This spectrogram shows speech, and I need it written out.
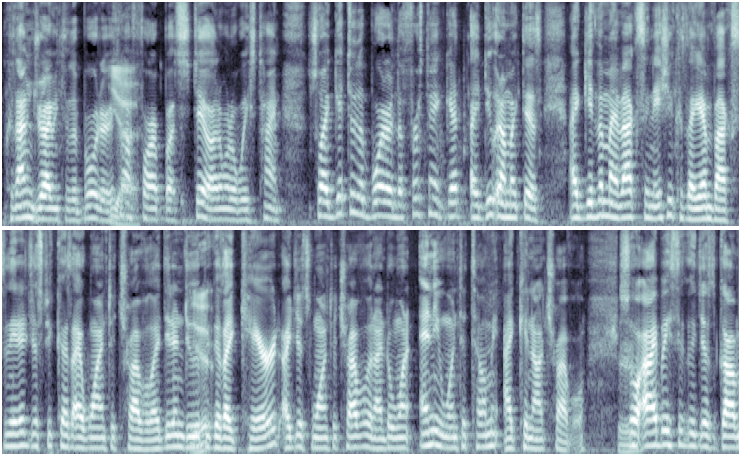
because I'm driving through the border. It's Yeah. not far, but still, I don't want to waste time. So I get to the border, and the first thing I get, I do, and I'm like this. I give them my vaccination because I am vaccinated, just because I wanted to travel. I didn't do it because I cared. I just wanted to travel, and I don't want anyone to tell me I cannot travel. Sure. So I basically just got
